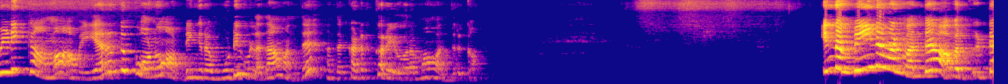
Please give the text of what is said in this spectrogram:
பிடிக்காம அவன் இறந்து போகணும் அப்படிங்கிற முடிவுல தான் வந்து அந்த கடற்கரையோரமாக வந்திருக்கான். இந்த மீனவன் வந்து அவர்கிட்ட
